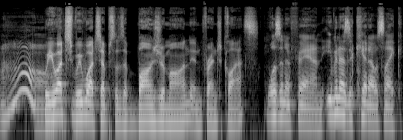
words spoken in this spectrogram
Oh. We watched we watched episodes of Benjamin in French class. Wasn't a fan. Even as a kid, I was like,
